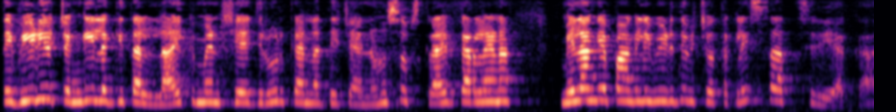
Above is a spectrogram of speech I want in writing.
ਤੇ ਵੀਡੀਓ ਚੰਗੀ ਲੱਗੀ ਤਾਂ ਲਾਈਕ ਕਮੈਂਟ ਸ਼ੇਅਰ ਜ਼ਰੂਰ ਕਰਨਾ ਤੇ ਚੈਨਲ ਨੂੰ ਸਬਸਕ੍ਰਾਈਬ ਕਰ ਲੈਣਾ। ਮਿਲਾਂਗੇ ਆਪਾਂ ਅਗਲੀ ਵੀਡੀਓ ਦੇ ਵਿੱਚ ਤੱਕ ਲਈ ਸਤਿ ਸ੍ਰੀ ਅਕਾਲ।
